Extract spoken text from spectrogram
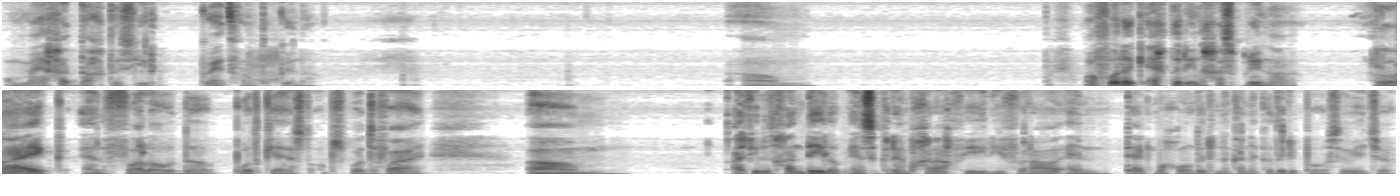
om mijn gedachten hier kwijt van te kunnen. Um, maar voordat ik echt erin ga springen, like en follow de podcast op Spotify. Um, als jullie het gaan delen op Instagram, graag via jullie verhaal. En tag me gewoon erin, dan kan ik het reposten, weet je.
